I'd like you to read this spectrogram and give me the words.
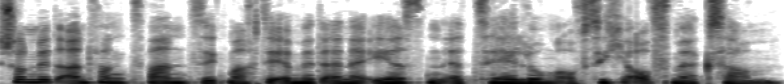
Schon mit Anfang 20 machte er mit einer ersten Erzählung auf sich aufmerksam.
